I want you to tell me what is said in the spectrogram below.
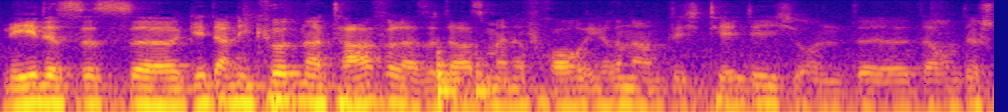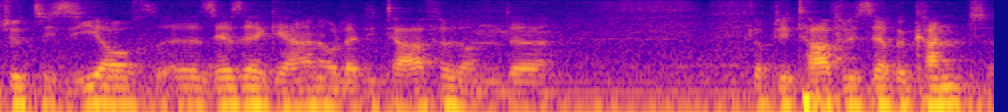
Nee, das ist, äh, geht an die Kürtner Tafel. Also da ist meine Frau ehrenamtlich tätig und äh, da unterstütze ich sie auch äh, sehr, sehr gerne oder die Tafel. Und äh, ich glaube, die Tafel ist ja bekannt,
